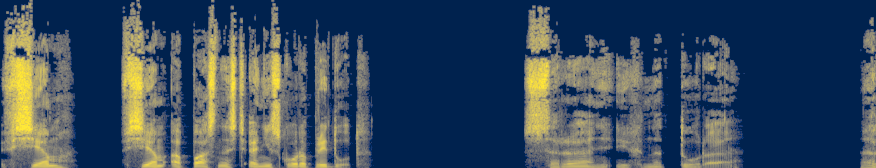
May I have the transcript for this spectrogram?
всем Всем опасность, они скоро придут. Срань их натура. А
